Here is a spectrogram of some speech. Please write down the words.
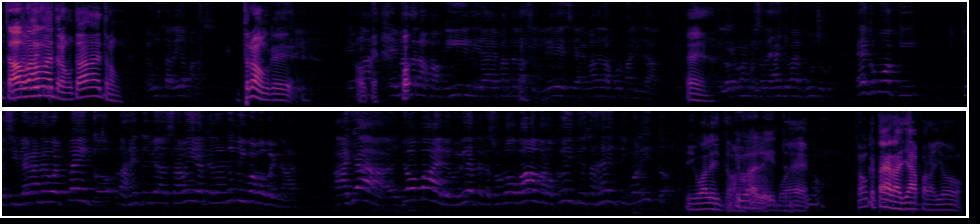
Estábamos ¿Usted va a Trump? ¿Usted va a Trump? Me gustaría más. Trump, que... Es más, okay. es más de la familia, es más de las iglesias, es más de la formalidad. Eh. El otro se deja llevar mucho. Es como aquí, que si había ganado el penco, la gente ya sabía que Danilo iba a gobernar. Allá, Joe Biden, olvídate que son los Obama, los Clinton, esa gente, igualito. Igualito. Igualito. bueno, tengo que estar allá para yo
